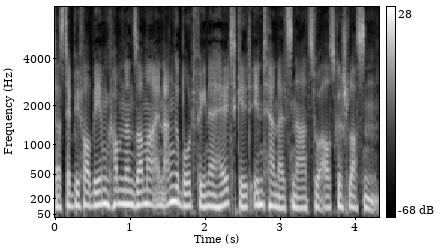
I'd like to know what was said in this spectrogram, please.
Dass der BVB im kommenden Sommer ein Angebot für ihn erhält, gilt intern als nahezu ausgeschlossen.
